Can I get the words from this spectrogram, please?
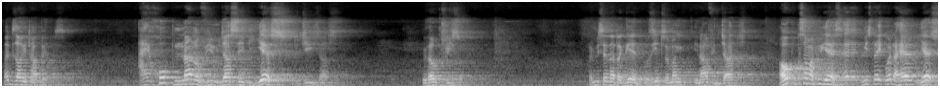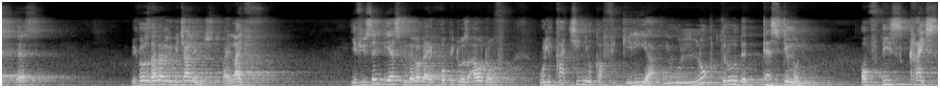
That is how it happens. I hope none of you just said yes to Jesus without reason. Let me say that again because here tusemang enough in church. I hope kusema tu yes. Eh, mistake went ahead. Yes, yes. Because that one will be challenged by life. If you said yes to the Lord, I hope it was out of ulikaa chini ukafikiria. You look through the testimony of this Christ.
